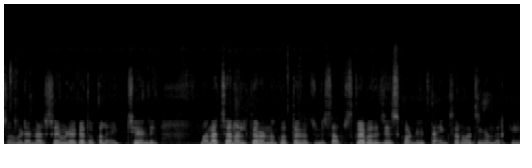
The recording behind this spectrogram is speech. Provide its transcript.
సో వీడియో నచ్చితే వీడియోకి అయితే ఒక లైక్ చేయండి. మన ఛానల్కి ఎవరైనా కొత్తగా వచ్చి సబ్స్క్రైబ్ అయితే చేసుకోండి. థ్యాంక్స్ ఫర్ వాచింగ్ అందరికీ.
